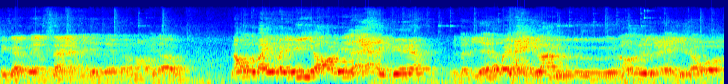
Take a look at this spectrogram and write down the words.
Biết gần em sai nãy giờ em đâu nói gì đâu. Nói tụi bay tụi bay lý do lý lẽ này kia. Ta chỉ giải hết Mày hay lắm. chứ Nói lý lẽ gì đâu à.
